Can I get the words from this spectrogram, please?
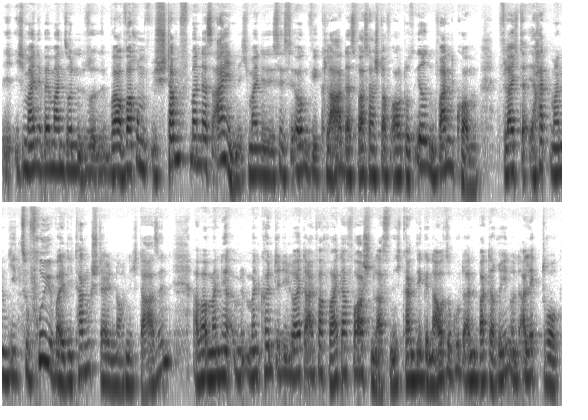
ich meine, wenn man so, so, warum stampft man das ein? Ich meine, es ist irgendwie klar, dass Wasserstoffautos irgendwann kommen. Vielleicht hat man die zu früh, weil die Tankstellen noch nicht da sind. Aber man, man könnte die Leute einfach weiter forschen lassen. Ich kann sie genauso gut an Batterien und Elektro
